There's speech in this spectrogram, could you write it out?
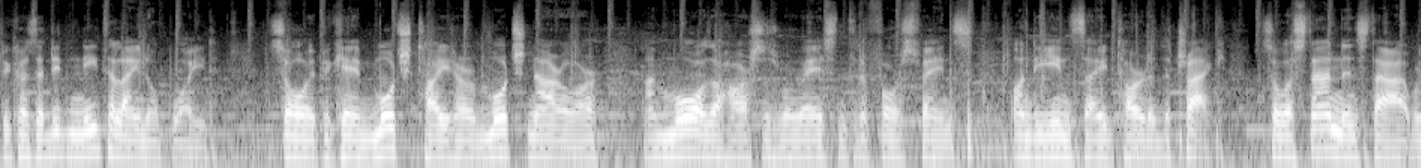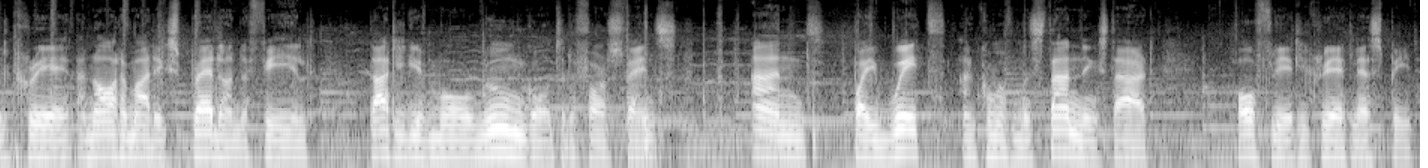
because they didn't need to line up wide. So it became much tighter, much narrower, and more of the horses were racing to the first fence on the inside third of the track. So a standing start will create an automatic spread on the field. That'll give more room going to the first fence. And by width and coming from a standing start, hopefully it'll create less speed.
